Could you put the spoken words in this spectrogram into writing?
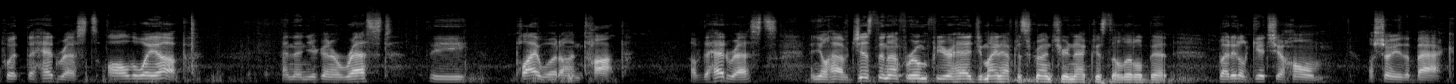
put the headrests all the way up and then you're going to rest the plywood on top of the headrests and you'll have just enough room for your head. You might have to scrunch your neck just a little bit, but it'll get you home. I'll show you the back.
